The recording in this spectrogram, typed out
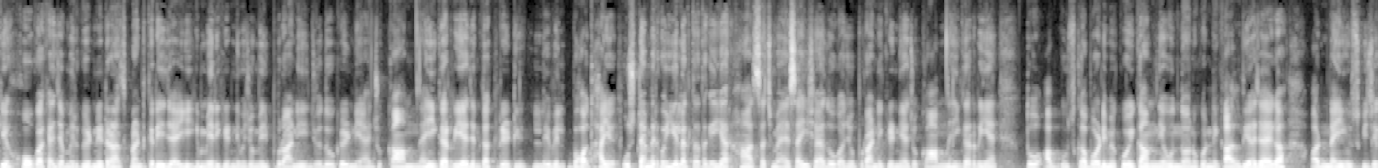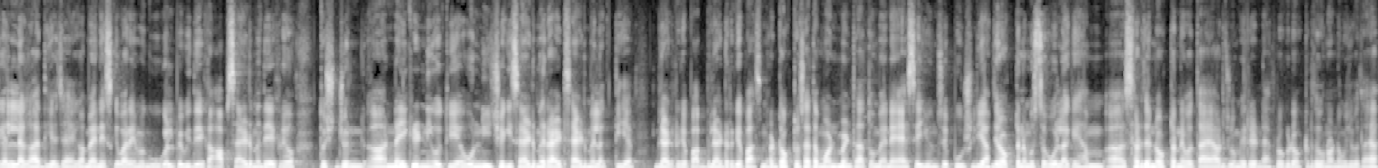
कि होगा क्या जब मेरी किडनी ट्रांसप्लांट करी जाएगी कि मेरी किडनी में जो मेरी पुरानी जो दो किडनियाँ हैं जो काम नहीं कर रही है जिनका क्रिएटिन लेवल बहुत हाई उस टाइम मेरे को ये लगता था कि यार हाँ सच में ऐसा ही शायद होगा जो पुरानी किडनियाँ जो काम नहीं कर रही हैं तो अब उसका बॉडी में कोई काम नहीं है उन दोनों को निकाल दिया जाएगा और नहीं उसकी जगह लगा दिया जाएगा। मैंने इसके बारे में गूगल पर भी देखा आप साइड में देख रहे हो तो जो नई किडनी होती है, वो नीचे की साइड में राइट साइड में लगती है ब्लैडर के पास ब्लैडर के पास में। डॉक्टर साथ अपॉइंटमेंट था तो मैंने ऐसे ही उनसे पूछ लिया। डॉक्टर ने मुझसे बोला कि हम सर्जन डॉक्टर ने बताया और जो मेरे नेफ्रो के डॉक्टर थे, उन्होंने मुझे बताया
